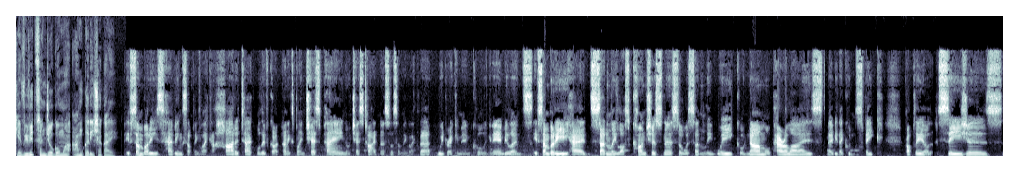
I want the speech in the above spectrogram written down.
કે વિવિધ સંજોગોમાં આમ કરી શકાય. If somebody's having something like a heart attack or they've got unexplained chest pain or chest tightness or something like that, we'd recommend calling an ambulance. If somebody had suddenly lost consciousness or was suddenly weak or numb or paralyzed, maybe they couldn't speak properly, or seizures,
